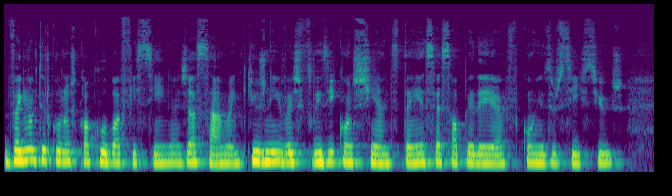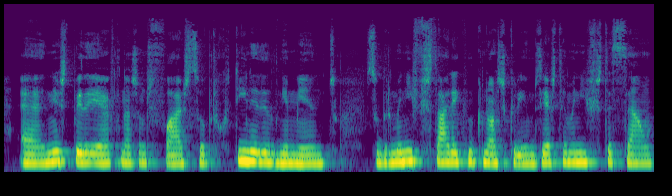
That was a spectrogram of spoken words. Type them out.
venham ter connosco ao Clube Oficina. Já sabem que os níveis feliz e consciente têm acesso ao PDF com exercícios. Uh, neste PDF nós vamos falar sobre rotina de alinhamento, sobre manifestar aquilo que nós queremos. E esta manifestação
